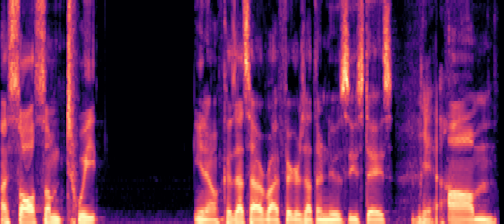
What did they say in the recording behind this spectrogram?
I saw some tweet, you know, because that's how everybody figures out their news these days. Yeah. Um,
